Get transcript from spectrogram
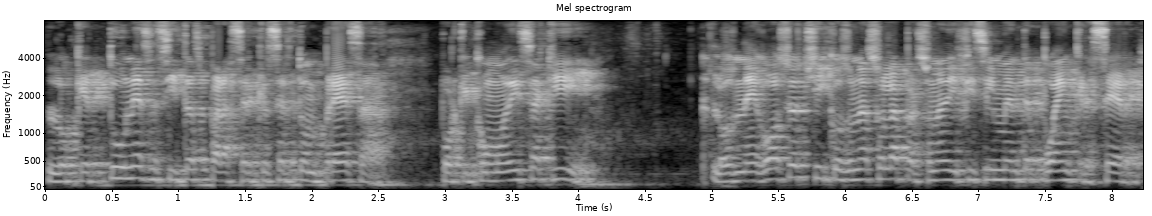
lo que tú necesitas para hacer crecer tu empresa. Porque como dice aquí, los negocios chicos de una sola persona difícilmente pueden crecer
